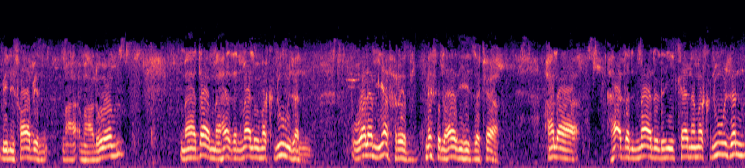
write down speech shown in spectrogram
بنصاب معلوم ما دام هذا المال مكنوزا ولم يفرض مثل هذه الزكاة على هذا المال الذي كان مكنوزا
